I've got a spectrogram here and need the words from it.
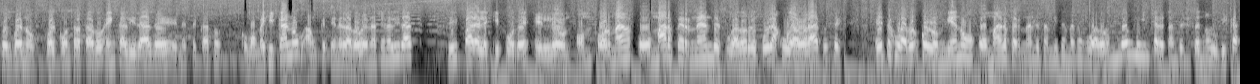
pues bueno, fue contratado en calidad de, en este caso, como mexicano, aunque tiene la doble nacionalidad, sí, para el equipo de el León. Omar, Fernández, jugador de Puebla, jugadorazo. Este, este jugador colombiano, Omar Fernández, a mí se me hace un jugador muy, muy interesante. Si usted no lo ubica,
